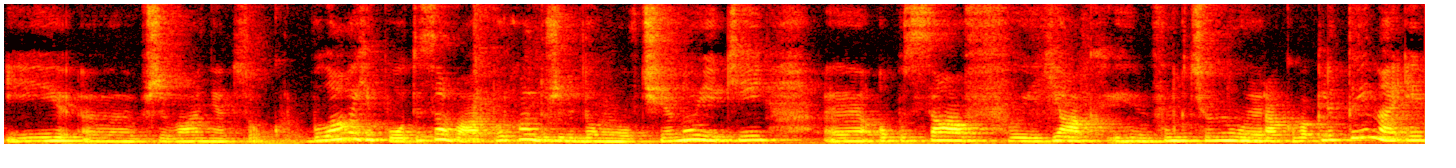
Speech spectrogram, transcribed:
і е, вживання цукру. Була гіпотеза Варбурга, дуже відомого вченого, який е, описав, як функціонує ракова клітина, і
